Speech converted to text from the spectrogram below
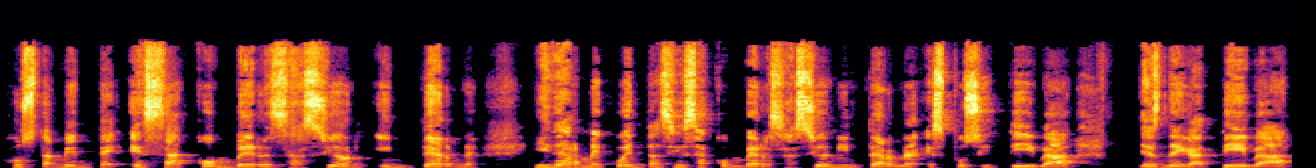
justamente esa conversación interna y darme cuenta si esa conversación interna es positiva, es negativa,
